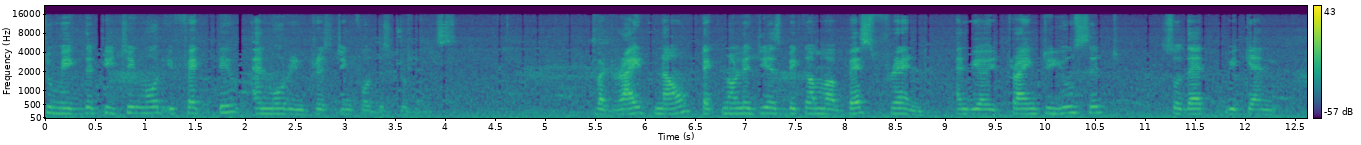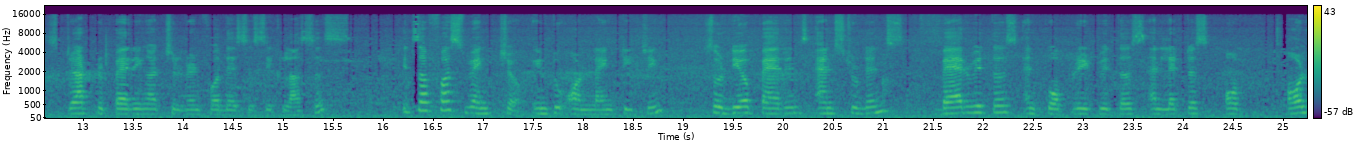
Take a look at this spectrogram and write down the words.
to make the teaching more effective and more interesting for the students. But right now, technology has become our best friend and we are trying to use it so that we can start preparing our children for the SSC classes. It's our first venture into online teaching. So dear parents and students, bear with us and cooperate with us and let us all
